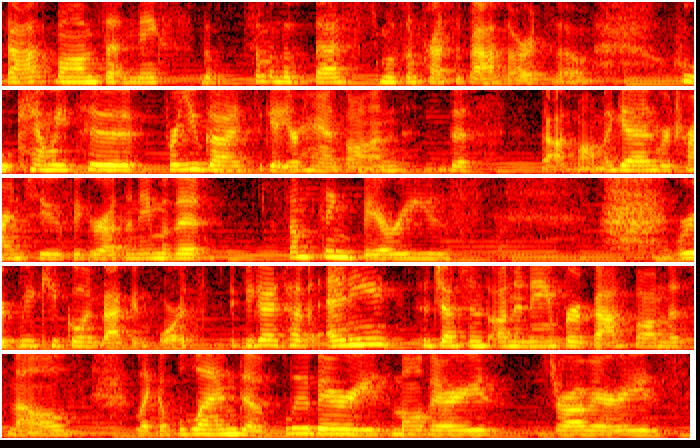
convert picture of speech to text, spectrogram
bath bombs that makes the, some of the best, most impressive bath art. So, who can't wait to for you guys to get your hands on this bath bomb. Again, we're trying to figure out the name of it. Something berries, we keep going back and forth. If you guys have any suggestions on a name for a bath bomb that smells like a blend of blueberries, mulberries, strawberries,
